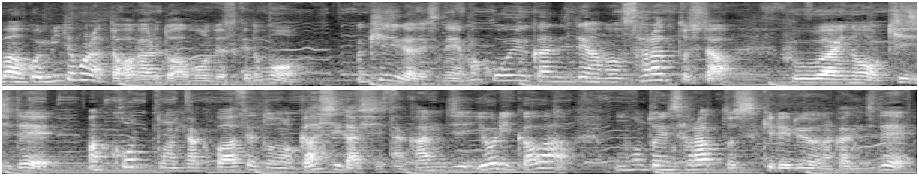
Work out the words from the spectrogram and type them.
まあこれ見てもらったら分かるとは思うんですけども生地がですね、まあ、こういう感じであのさらっとした風合いの生地で、まあ、コットン100%のガシガシした感じよりかはもう本当にさらっとしきれるような感じで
